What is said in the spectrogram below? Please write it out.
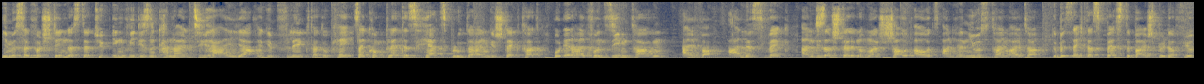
Ihr müsst halt verstehen, dass der Typ irgendwie diesen Kanal drei Jahre gepflegt hat, okay? Sein komplettes Herzblut da reingesteckt hat und innerhalb von sieben Tagen einfach alles weg. An dieser Stelle nochmal Shoutouts an Herr Newstime, Alter. Du bist echt das beste Beispiel dafür,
